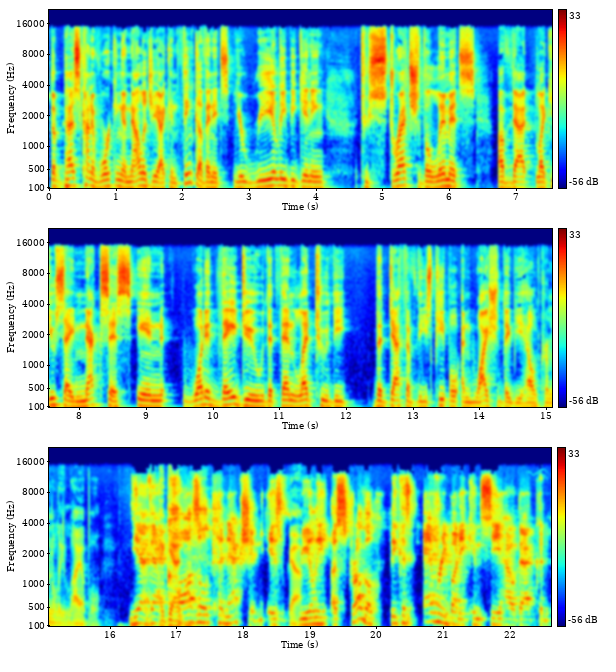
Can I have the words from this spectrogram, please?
the best kind of working analogy I can think of, and it's you're really beginning to stretch the limits of that, like you say, nexus in what did they do that then led to the the death of these people, and why should they be held criminally liable? Yeah, that Again. causal connection is yeah. really a struggle because everybody can see how that could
